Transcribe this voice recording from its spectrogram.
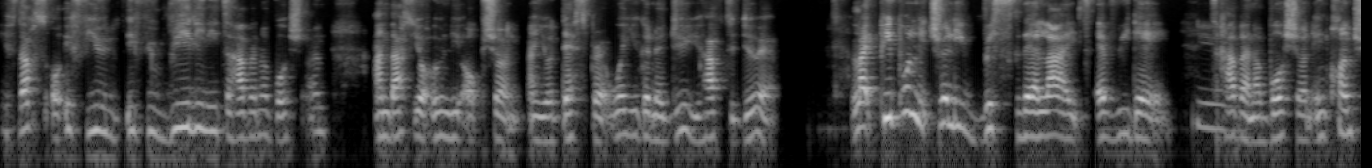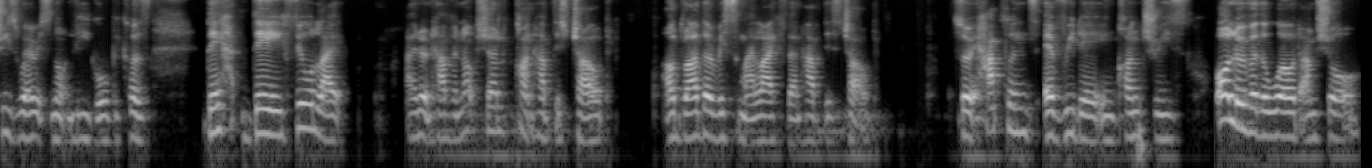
If that's or if you if you really need to have an abortion and that's your only option and you're desperate what are you to do? You have to do it like people literally risk their lives every day yeah. to have an abortion in countries where it's not legal because they they feel like i don't have an option can't have this child. I'd rather risk my life than have this child. So it happens every day in countries all over the world i'm sure.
